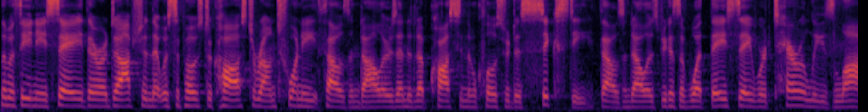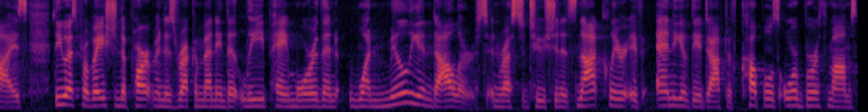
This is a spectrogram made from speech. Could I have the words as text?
the Matheny's say their adoption that was supposed to cost around $20,000 ended up costing them closer to $60,000 because of what they say were Tara Lee's lies. The U.S. Probation Department is recommending that Lee pay more than $1 million in restitution. It's not clear if any of the adoptive couples or birth moms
